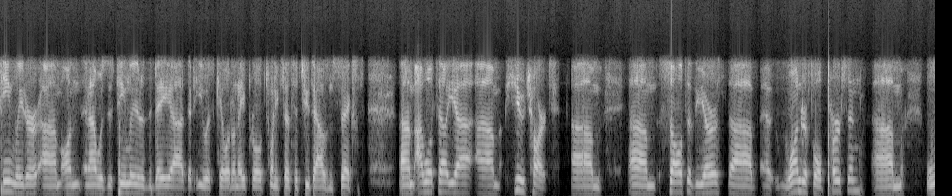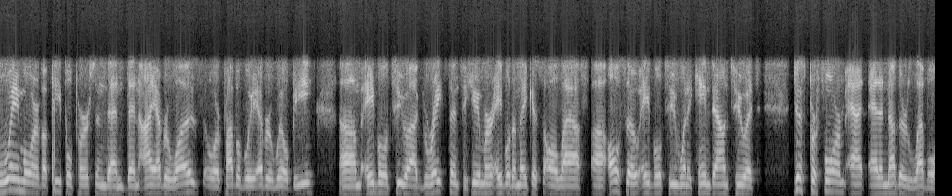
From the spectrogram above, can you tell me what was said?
team leader um, on, and I was his team leader the day uh, that he was killed on April 25th of 2006. Um, I will tell you, um, huge heart. Um, um, salt of the earth, uh, wonderful person. Um, way more of a people person than than I ever was or probably ever will be. Um, able to uh, great sense of humor, able to make us all laugh. Uh, also able to, when it came down to it, just perform at, at another level.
